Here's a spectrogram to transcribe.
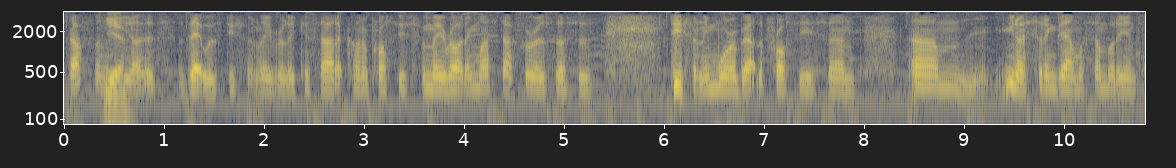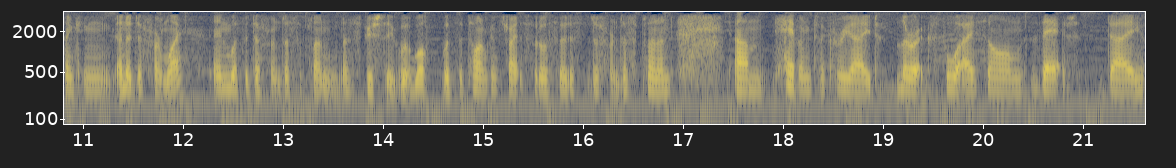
stuff, and, yeah. you know, that was definitely really cathartic kind of process for me writing my stuff, whereas this is definitely more about the process and um, you know, sitting down with somebody and thinking in a different way. and with a different discipline, especially with, well, with the time constraints, but also just a different discipline, and um, having to create lyrics for a song that day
